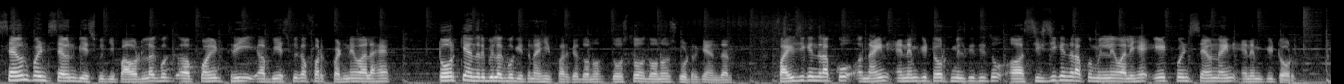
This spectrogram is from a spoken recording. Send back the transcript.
7.7 bhp की पावर लगभग पॉइंट थ्री bhp का फ़र्क पड़ने वाला है। टोर्क के अंदर भी लगभग इतना ही फ़र्क है दोनों, दोस्तों, दोनों स्कूटर के अंदर। 5G के अंदर आपको 9 nm की टोर्क मिलती थी तो 6G के अंदर आपको मिलने वाली है 8.79 nm की टोर्क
